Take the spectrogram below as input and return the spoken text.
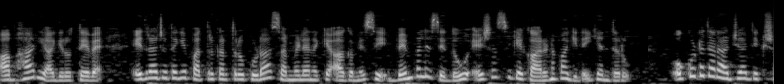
ಆಭಾರಿಯಾಗಿರುತ್ತೇವೆ. ಇದರ ಜೊತೆಗೆ ಪತ್ರಕರ್ತರು ಕೂಡ ಸಮ್ಮೇಳನಕ್ಕೆ ಆಗಮಿಸಿ ಬೆಂಬಲಿಸಿದ್ದು ಯಶಸ್ಸಿಗೆ ಕಾರಣವಾಗಿದೆ ಎಂದರು. ಒಕ್ಕೂಟದ ರಾಜ್ಯಾಧ್ಯಕ್ಷ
